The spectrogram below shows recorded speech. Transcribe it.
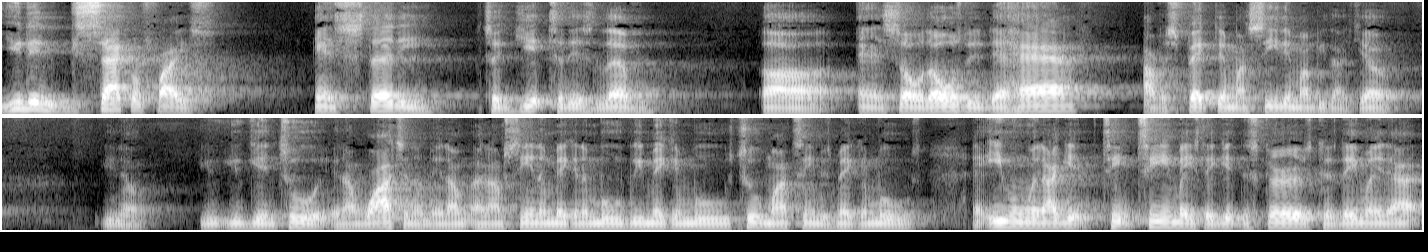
You didn't sacrifice and study to get to this level. Uh, and so those that have, I respect them. I see them. I be like, yo, you know, you you get into it, and I'm watching them, and I'm and I'm seeing them making a move. We making moves too. My team is making moves, and even when I get te- teammates, they get discouraged because they may not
